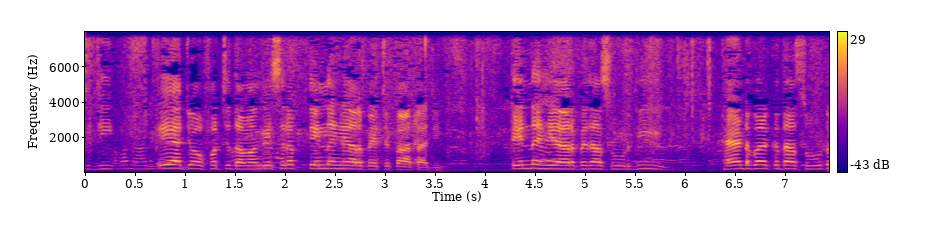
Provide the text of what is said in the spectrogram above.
ਚ ਜੀ। ਇਹ ਅੱਜ ਆਫਰ ਚ ਦਵਾਂਗੇ, ਸਿਰਫ 3000 ਰੁਪਏ ਚ ਪਾਤਾ ਜੀ। 3000 ਰੁਪਏ ਦਾ ਸੂਟ ਜੀ ਹੈਂਡ ਵਰਕ ਦਾ ਸੂਟ,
